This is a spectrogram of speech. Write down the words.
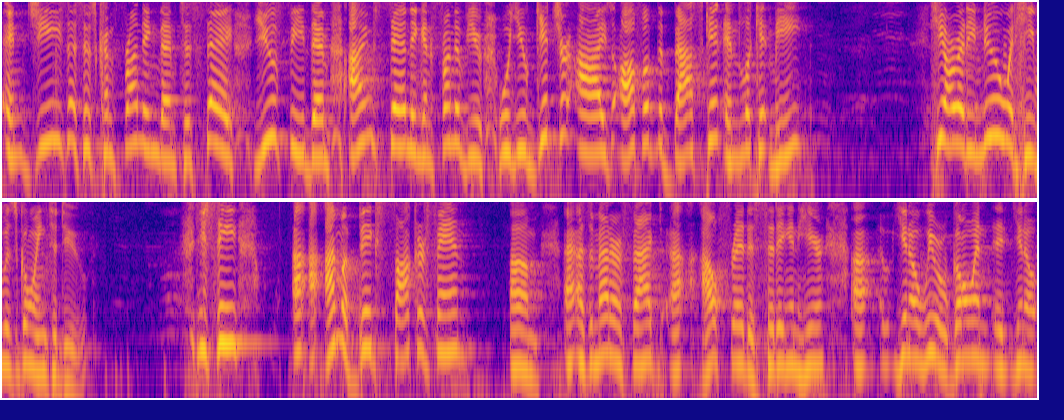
and Jesus is confronting them to say, You feed them, I'm standing in front of you. Will you get your eyes off of the basket and look at me? He already knew what he was going to do. You see, I'm a big soccer fan. Um, as a matter of fact, uh, Alfred is sitting in here. Uh, you know, we were going, uh, you know,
